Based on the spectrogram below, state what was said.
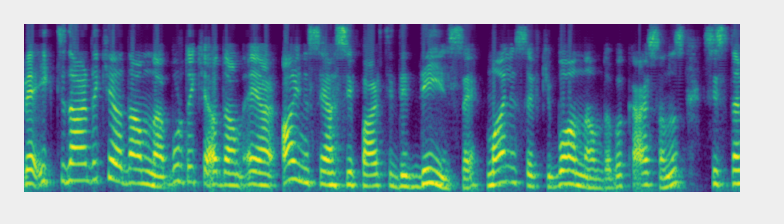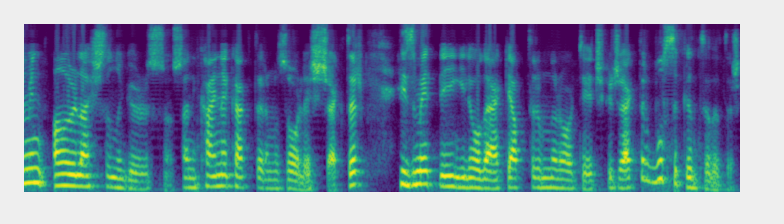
Ve iktidardaki adamla buradaki adam eğer aynı siyasi partide değilse maalesef ki bu anlamda bakarsanız sistemin ağırlaştığını görürsünüz. Hani kaynak aktarımı zorlaşacaktır. Hizmetle ilgili olarak yaptırımlar ortaya çıkacaktır. Bu sıkıntılıdır.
